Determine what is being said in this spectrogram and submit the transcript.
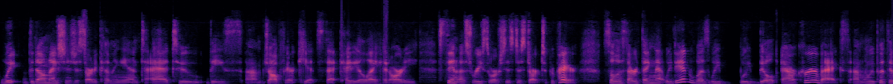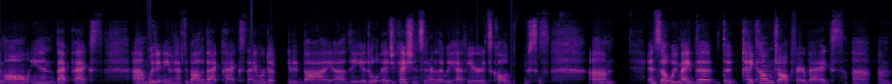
we the donations just started coming in to add to these um, job fair kits that KDLA had already sent us resources to start to prepare. So the third thing that we did was we we built our career bags um, and we put them all in backpacks. Um, we didn't even have to buy the backpacks. They were donated by uh, the Adult Education Center that we have here. It's called um, and so we made the the take home job fair bags, um,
